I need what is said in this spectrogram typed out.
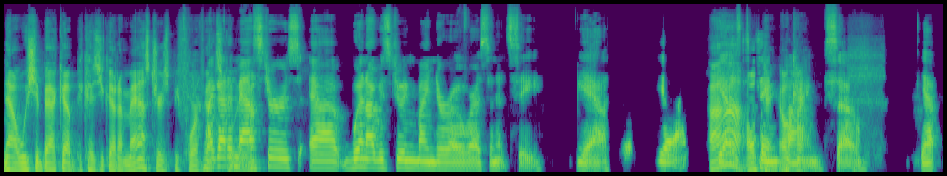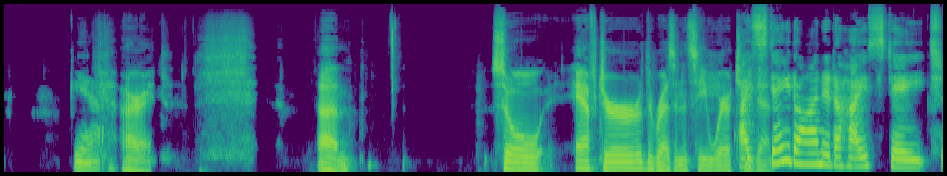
Now we should back up because you got a master's before vet I got school, a master's yeah? uh, when I was doing my neuro residency. Yeah. Yeah. Ah, yeah, okay. same Okay. time. So, yep. Yeah. All right. Um, so after the residency, where to I then? stayed on at Ohio State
